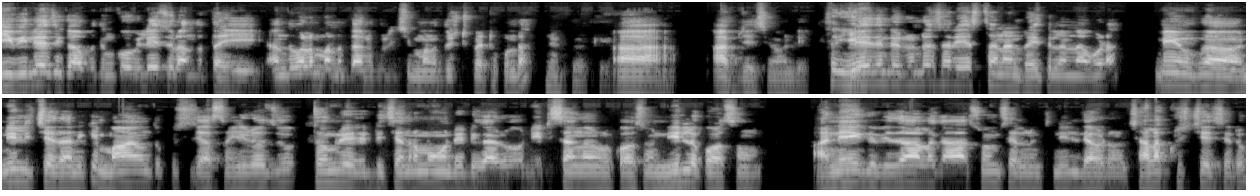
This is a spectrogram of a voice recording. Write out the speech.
ఈ విలేజ్ కాకపోతే ఇంకో విలేజ్ అందుతాయి. అందువల్ల మనం దాని గురించి మనం దృష్టి పెట్టకుండా ఆప్ చేసామండి లేదంటే రెండోసారి వేస్తానని రైతులన్నా కూడా మేము నీళ్ళు ఇచ్చేదానికి మా వంతు కృషి చేస్తాం. ఈ రోజు సోమిరెడ్డి చంద్రమోహన్ రెడ్డి గారు నీటి సంఘం కోసం నీళ్ళ కోసం అనేక విధాలుగా సోమశీల నుంచి నీళ్ళు తేవడం చాలా కృషి చేశారు.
